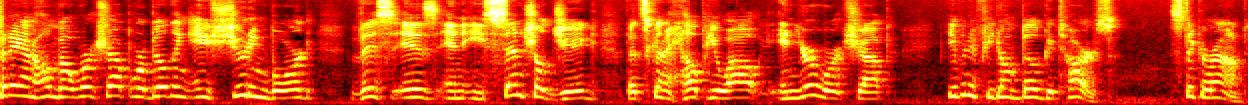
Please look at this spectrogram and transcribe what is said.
Today on Homebuilt Workshop, we're building a shooting board. This is an essential jig that's going to help you out in your workshop, even if you don't build guitars. Stick around.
